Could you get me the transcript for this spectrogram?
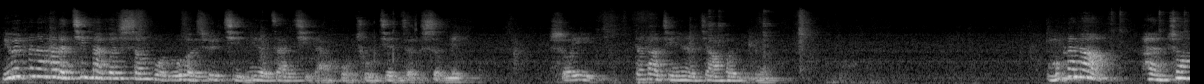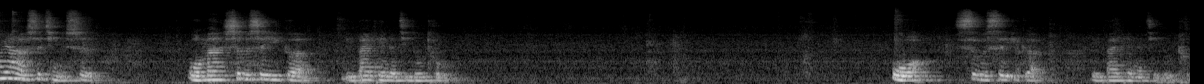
你会看到他的敬拜跟生活如何去紧密的在一起，来活出见证生命。所以。带到今天的教会里面，我们看到很重要的事情是，我们是不是一个礼拜天的基督徒？我是不是一个礼拜天的基督徒？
